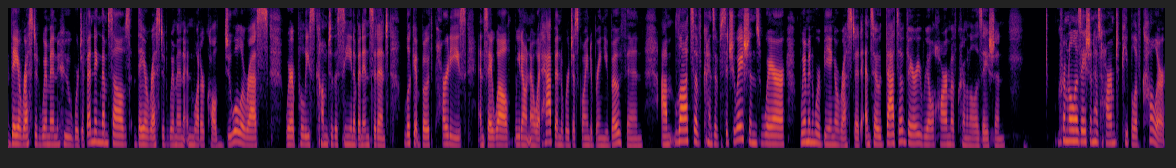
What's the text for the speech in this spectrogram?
they arrested women who were defending themselves. They arrested women in what are called dual arrests, where police come to the scene of an incident, look at both parties, and say, well, we don't know what happened. We're just going to bring you both in. Um, lots of kinds of situations where women were being arrested. And so that's a very real harm of criminalization mm. criminalization has harmed people of color.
